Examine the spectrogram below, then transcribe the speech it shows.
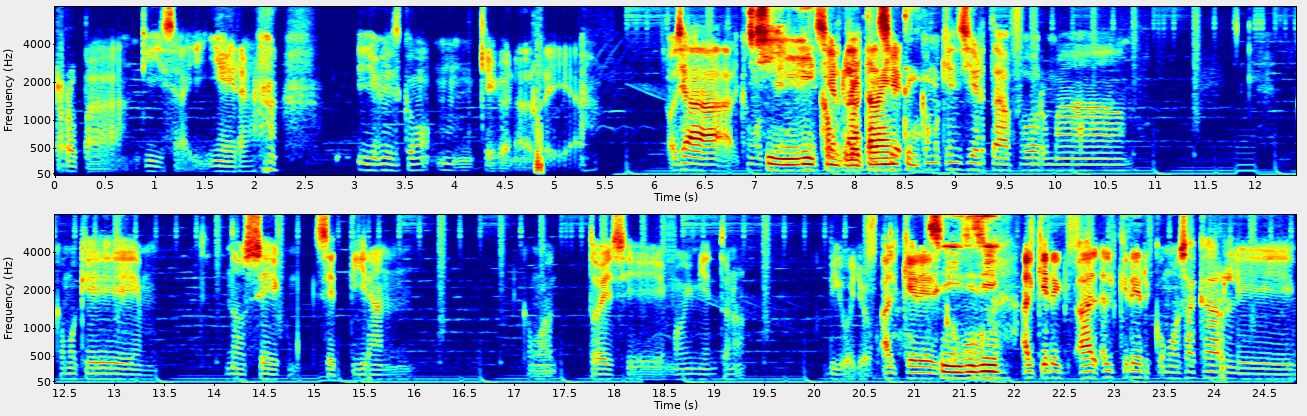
ropa guisa y ñera. Y es como, mm, qué gonorrea. O sea, como que Sí, en cierta- en cier- completamente. como que en cierta forma, como que, no sé, como que se tiran como todo ese movimiento, ¿no? Digo yo, al querer Sí, como, sí, sí. al querer, al, al querer como sacarle,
